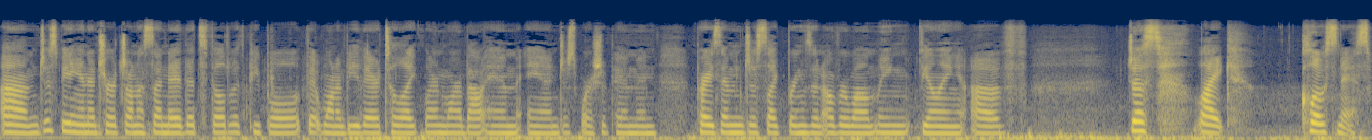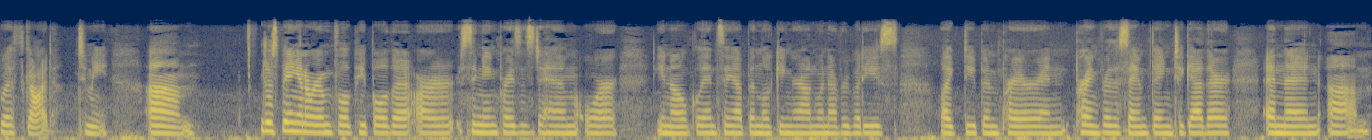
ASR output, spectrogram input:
Um, just being in a church on a Sunday that's filled with people that want to be there to like learn more about Him and just worship Him and praise Him, just like brings an overwhelming feeling of just like closeness with God to me. Um, just being in a room full of people that are singing praises to him or you know glancing up and looking around when everybody's like deep in prayer and praying for the same thing together and then um,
